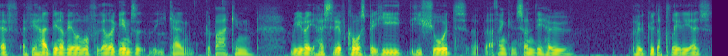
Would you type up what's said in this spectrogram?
if if he had been available for the other games. You can't go back and rewrite history, of course, but he he showed, I think, in Sunday how how good a player he is.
